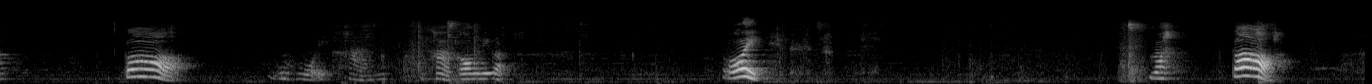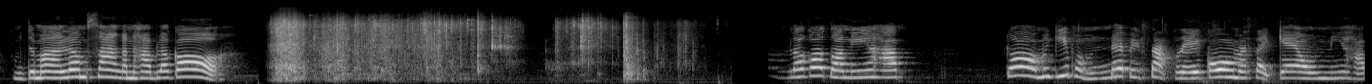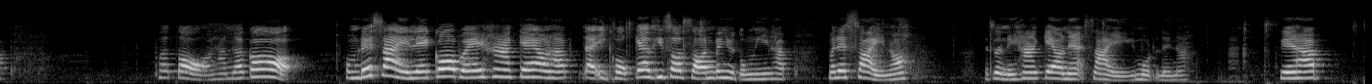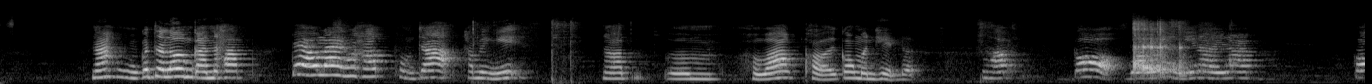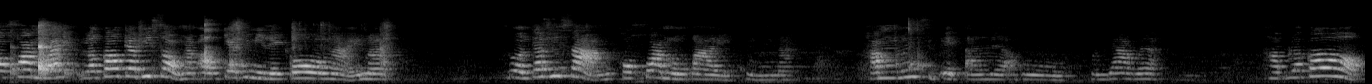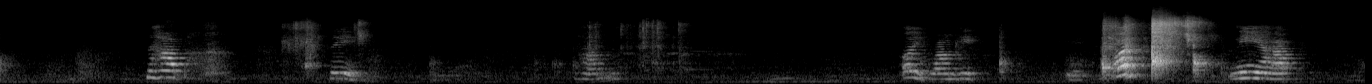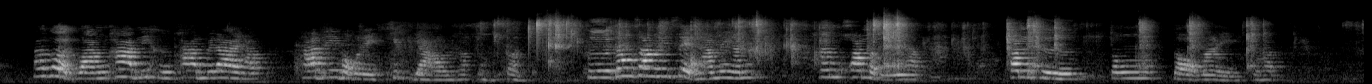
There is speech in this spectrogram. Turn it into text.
ก็โอ้โหไอ้ขาขากล้องนี่แบบโอ้ยมาก็ผมจะมาเริ่มสร้างกันนะครับ แล้วก็แล้วก็ตอนนี้นะครับ ก็เมื่อกี้ผมได้ไปตักเลโก้มาใส่แก้วนี้ครับ เพื่อต่อนะครับแล้วก็ผมได้ใส่เลโก้ไปห้าแก้วนะครับ แต่อีกหกแก้วที่ซ้อนๆกันอยู่ตรงนี้นะครับ ไม่ได้ใส่เนาะแต่ส่วนในห้าแก้วเนี้ยใส่หมดเลยนะโอเคครับ นะผมก็จะเริ่มกันนะครับ แก้วแรกนะครับ ผมจะทำอย่างนี้นะครับเอืมผมว่าขอให้กล้องมันเห็นเถอะนะครับ ก็วางไว้อย่างนี้เลยนะครับ ก็คว่ำไว้ แล้วก็แก้วที่สองครับเอาแก้วที่มีเลโก้หงายมา ส่วนแก้วที่สามก็คว่ำลงไปอย่างนี้นะทำทั้งสิบเอ็ดอันเลยอะโหมันยากเลยอะครับแล้วก็ นะครับนี่นะครับ เอ้ย วางผิดโอเอ้ย นี่นะครับ เกิดวางพลาดนี่คือพลาดไม่ได้ครับพลาดนี่บอกเลยคลิปยาวนะครับผมก่อน คือต้องสร้างให้เสร็จนะไม่งั้นห้ามความแบบนี้ครับความนี่คือต้องต่อใหม่นะครับ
